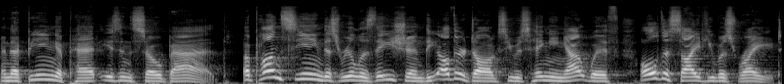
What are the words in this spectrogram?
and that being a pet isn't so bad. Upon seeing this realization, the other dogs he was hanging out with all decide he was right.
